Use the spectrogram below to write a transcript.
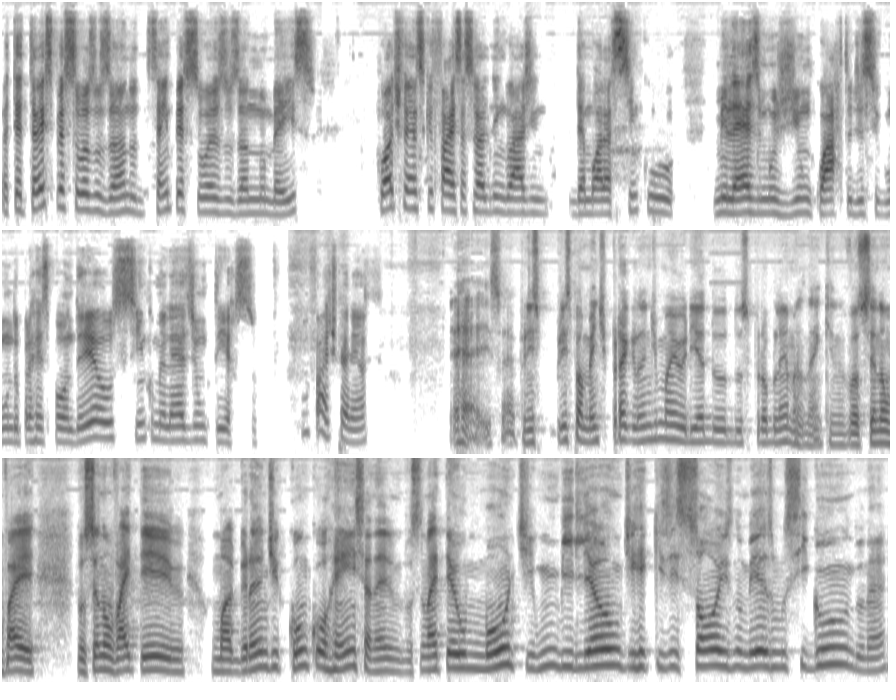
vai ter três pessoas usando, 100 pessoas usando no mês. Qual a diferença que faz se a sua linguagem demora 5 milésimos de um quarto de segundo para responder ou 5 milésimos de um terço? Não faz diferença. É, isso é principalmente para a grande maioria do, dos problemas, né? Que você não vai, você não vai ter uma grande concorrência, né? Você não vai ter um monte, um bilhão de requisições no mesmo segundo, né?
